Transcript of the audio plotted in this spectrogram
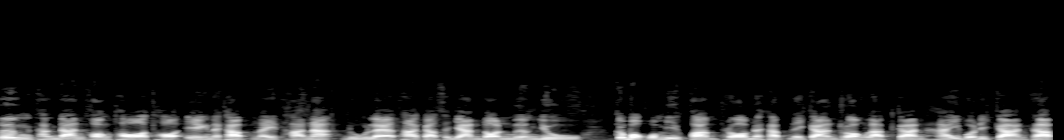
ซึ่งทางด้านของทอทอเองนะครับในฐานะดูแลท่าอากาศยานดอนเมืองอยู่ ก็บอกว่ามีความพร้อมนะครับในการรองรับการให้บริการครับ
